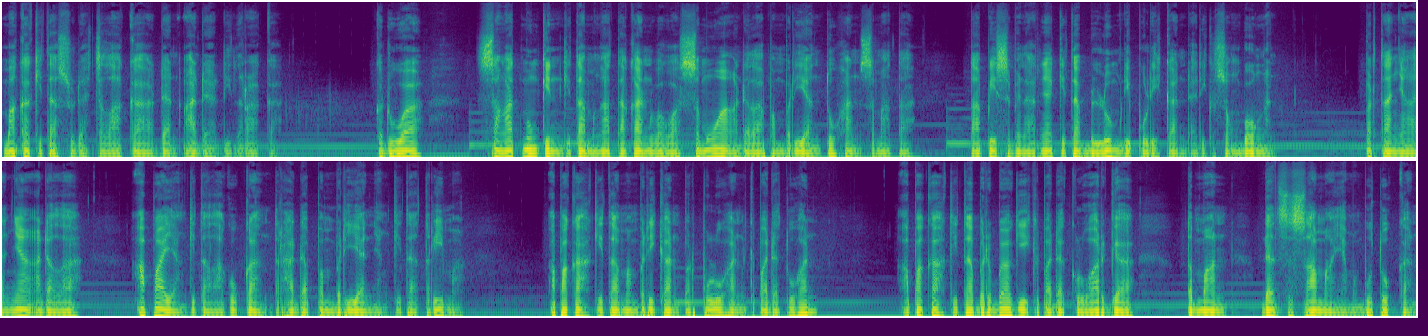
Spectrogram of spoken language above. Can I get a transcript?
maka kita sudah celaka dan ada di neraka. Kedua, sangat mungkin kita mengatakan bahwa semua adalah pemberian Tuhan semata, tapi sebenarnya kita belum dipulihkan dari kesombongan. Pertanyaannya adalah, apa yang kita lakukan terhadap pemberian yang kita terima? Apakah kita memberikan perpuluhan kepada Tuhan? Apakah kita berbagi kepada keluarga, teman, dan sesama yang membutuhkan?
